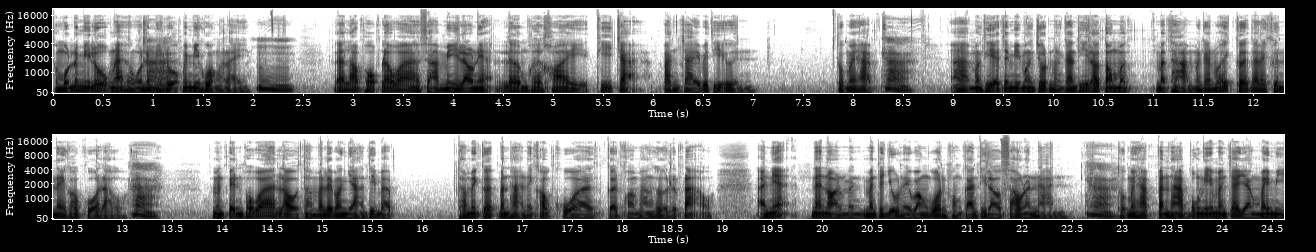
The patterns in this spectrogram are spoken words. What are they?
สมมติว่ามีลูกนะ สมมติว่าค่ะมีลูกไม่มีห่วงอะไรอืม แล้วเราพบแล้วว่าสามีเราเนี่ยเริ่มค่อย ๆ ที่จะปันใจไปที่อื่น ถูกไหมครับ ค่ะ อ่า บางทีอาจจะมีบางจุดเหมือนกันที่เราต้องมามาถามเหมือนกันว่าเฮ้ยเกิดอะไรขึ้นในครอบครัวเรา ค่ะ มันเป็นเพราะว่าเราทำอะไรบางอย่างที่แบบทำให้เกิดปัญหาในครอบครัว เกิดความห่างเหินหรือเปล่า อันเนี้ยแน่นอนมันมันจะอยู่ในวังวนของการที่เราเศร้านานค่ะๆถูกไหมครับ ปัญหาพวกนี้มันจะยังไม่มี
